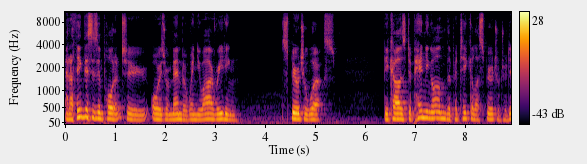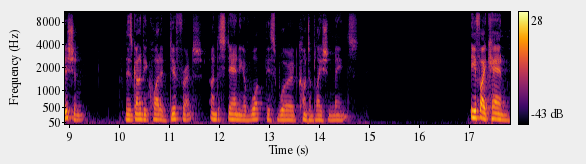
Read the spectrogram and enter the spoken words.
And I think this is important to always remember when you are reading spiritual works, because depending on the particular spiritual tradition, there's going to be quite a different understanding of what this word contemplation means. If I can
